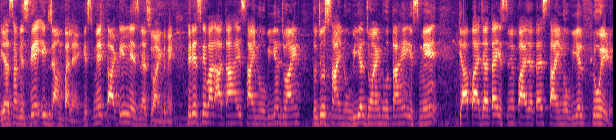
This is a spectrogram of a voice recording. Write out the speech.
यह सब इसके एग्ज़ाम्पल हैं, किसमें? कार्टिलेजनस ज्वाइंट में। फिर इसके बाद आता है साइनोवियल ज्वाइंट तो जो साइनोवियल ज्वाइंट होता है, इसमें क्या पाया जाता है? इसमें पाया जाता है साइनोवियल फ्लूइड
